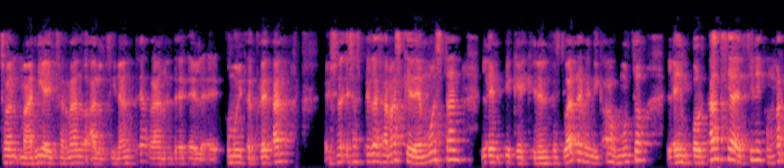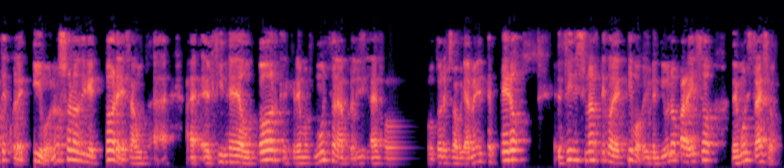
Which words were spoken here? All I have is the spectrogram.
son María y Fernando alucinantes, realmente cómo interpretan esas películas además que demuestran que, en el festival reivindicamos mucho la importancia del cine como arte colectivo, no solo directores, el cine de autor, que queremos mucho, la política de autores obviamente, pero el cine es un arte colectivo y 21 Paraíso demuestra eso.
